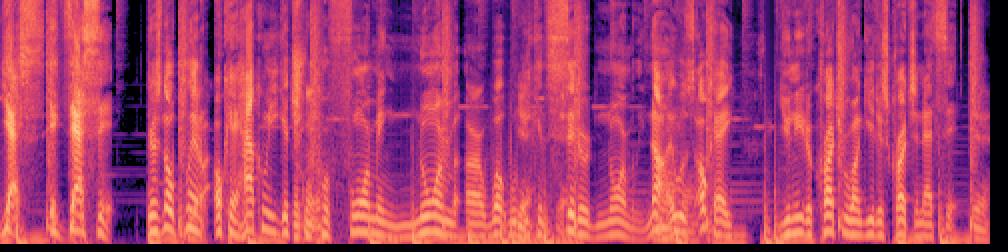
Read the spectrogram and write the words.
Yes, it, that's it. There's no plan. Yeah. Okay, how can we get you performing norm or what would Yeah, be yeah. considered normally? No, it was okay. You need a crutch. We're gonna give you this crutch, and that's it. Yeah,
